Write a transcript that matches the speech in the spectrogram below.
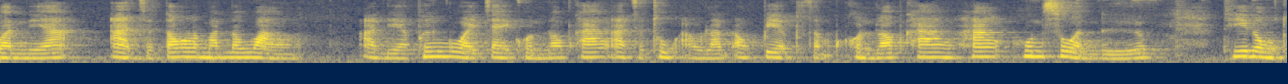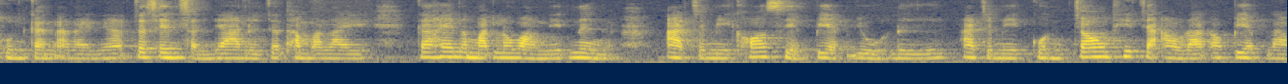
วันนี้อาจจะต้องระมัดระวังอาจอย่าเพิ่งไว้ใจคนรอบข้าง อาจจะถูกเอารัดเอาเปรียบคนรอบข้างห้างหุ้นส่วนหรือที่ลงทุนกันอะไรเนี้ยจะเซ็นสัญญาหรือจะทำอะไร ก็ให้ระมัดระวังนิดหนึ่งอาจจะมีข้อเสียเปรียบอยู่ หรืออาจจะมีกลจ้องที่จะเอารัดเอาเปรียบเรา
